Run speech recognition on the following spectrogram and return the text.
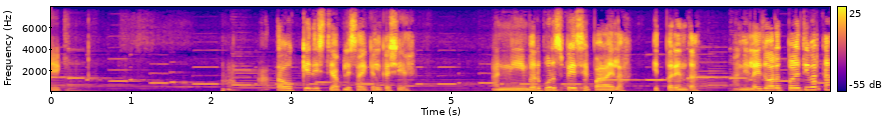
एक. हा, आता ओके दिसते आपली सायकल कशी आहे. आणि भरपूर स्पेस आहे पळायला इथपर्यंत. आणि लय जोरात पळती बर का.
